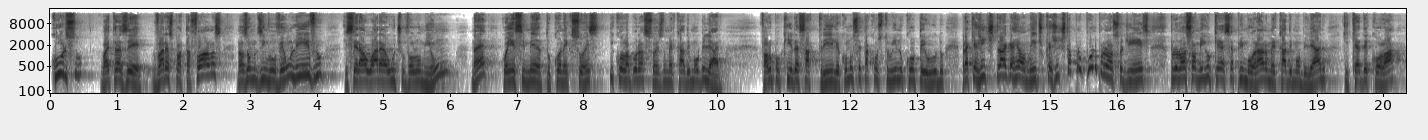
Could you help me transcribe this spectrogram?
curso, vai trazer várias plataformas, nós vamos desenvolver um livro, que será o Área Útil Volume 1, né? Conhecimento, conexões e colaborações no mercado imobiliário. Fala um pouquinho dessa trilha, como você está construindo o conteúdo, para que a gente traga realmente o que a gente está propondo para a nossa audiência, para o nosso amigo que quer se aprimorar no mercado imobiliário, que quer decolar,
